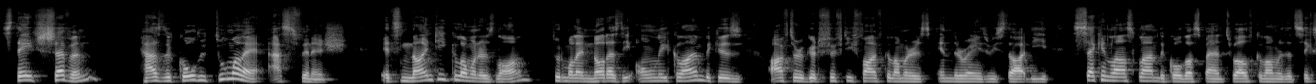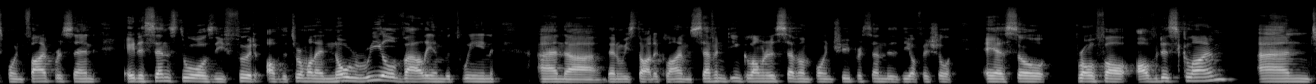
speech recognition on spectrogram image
stage seven has the Col du Tourmalet as finish. It's 90 kilometers long. Tourmalet not as the only climb because after a good 55 kilometers in the race, we start the second last climb, the Col d'Aspin, 12 kilometers at 6.5%. It descends towards the foot of the Tourmalet, no real valley in between. And uh, then we start the climb, 17 kilometers, 7.3% is the official ASO profile of this climb. And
